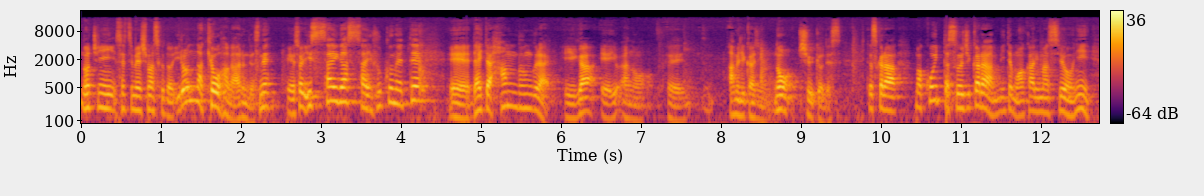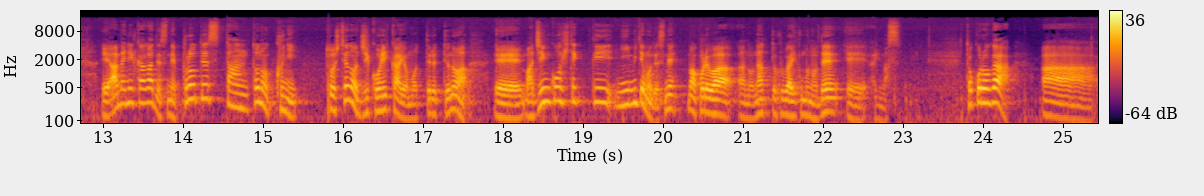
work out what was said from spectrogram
後に説明しますけどいろんな教派があるんですね。それ一切合切含めて、えー、大体半分ぐらいが、えー、あのえー、アメリカ人の宗教です。ですから、まあ、こういった数字から見ても分かりますようにアメリカがですねプロテスタントの国としての自己理解を持ってるっていうのは、えーまあ、人口比的に見てもですね、まあ、これはあの納得がいくもので、えー、あります。ところがあ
